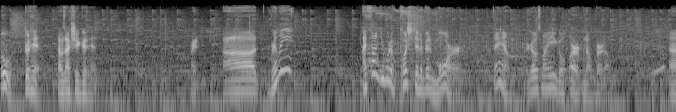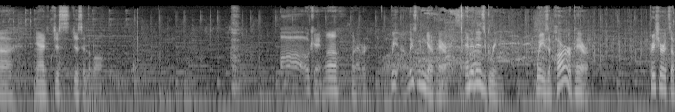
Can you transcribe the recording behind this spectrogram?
Oh, good hit. That was actually a good hit. Right. Uh, really? I thought you would have pushed it a bit more. Damn. There goes my eagle. Or, no, Birdo. Uh, Yeah, just just hit the ball. oh, okay. Well, whatever. We at least we can get a pair, and it is green. Wait, is it par or pair? Pretty sure it's a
